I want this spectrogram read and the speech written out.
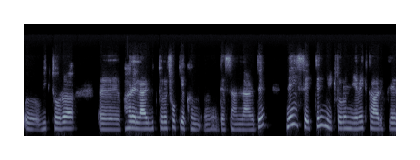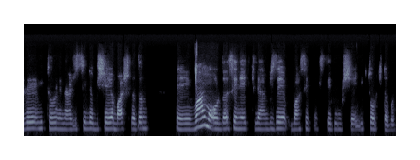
e, Victor'a e, paralel, Victor'a çok yakın e, desenlerdi. Ne hissettin Victor'un yemek tarifleri, Victor'un enerjisiyle bir şeye başladın? E, var mı orada seni etkileyen, bize bahsetmek istediğin bir şey, Victor kitabı?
